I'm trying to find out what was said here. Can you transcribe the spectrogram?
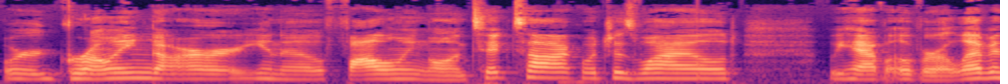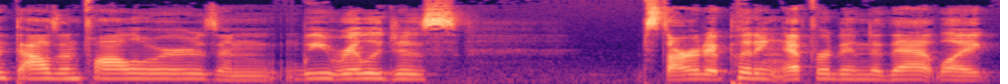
we're growing our, you know, following on TikTok, which is wild. We have over 11,000 followers, and we really just started putting effort into that like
